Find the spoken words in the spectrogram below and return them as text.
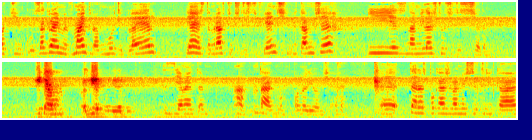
odcinku Zagrajmy w Minecraft Multiplayer. Ja jestem Rawcie35, witam Cię. I jest z nami Leszczu37 Witam. Z diamentem. A, no tak, no, pomyliłem się. E, teraz pokażę Wam jeszcze trika,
